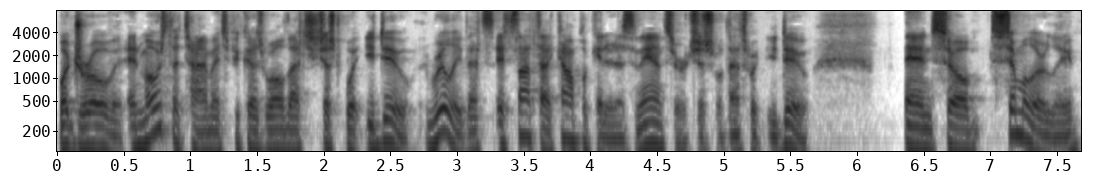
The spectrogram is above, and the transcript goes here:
What drove it? And most of the time, it's because, well, that's just what you do. Really, that's it's not that complicated as an answer. It's just what that's what you do. And so, similarly,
